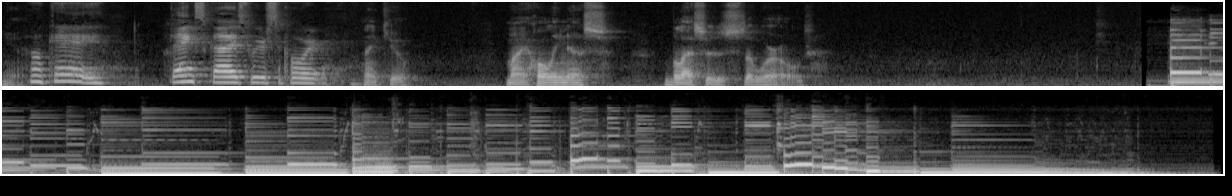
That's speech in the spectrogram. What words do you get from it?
Yeah, Okay. Thanks, guys, for your support. thank you. My holiness blesses the world.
